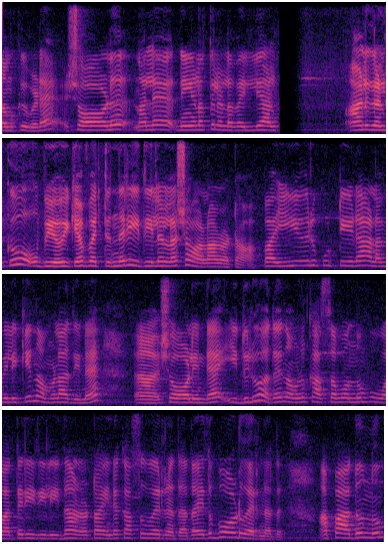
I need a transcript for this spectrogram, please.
നമുക്കിവിടെ ഷോൾ നല്ല നീളത്തിലുള്ള വലിയ ആൾ ആളുകൾക്ക് ഉപയോഗിക്കാൻ പറ്റുന്ന രീതിയിലുള്ള ഷോളാണ് കേട്ടോ. അപ്പോൾ ഈ ഒരു കുട്ടിയുടെ അളവിലേക്ക് നമ്മൾ അതിനെ ഷോളിന്റെ ഇതിലും അതെ നമ്മൾ കസവൊന്നും പോവാത്ത രീതിയിൽ ഇതാണ് കേട്ടോ അതിന്റെ കസവ് വരുന്നത്. അതായത് ബോർഡ് വരുന്നത്. അപ്പോൾ അതൊന്നും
